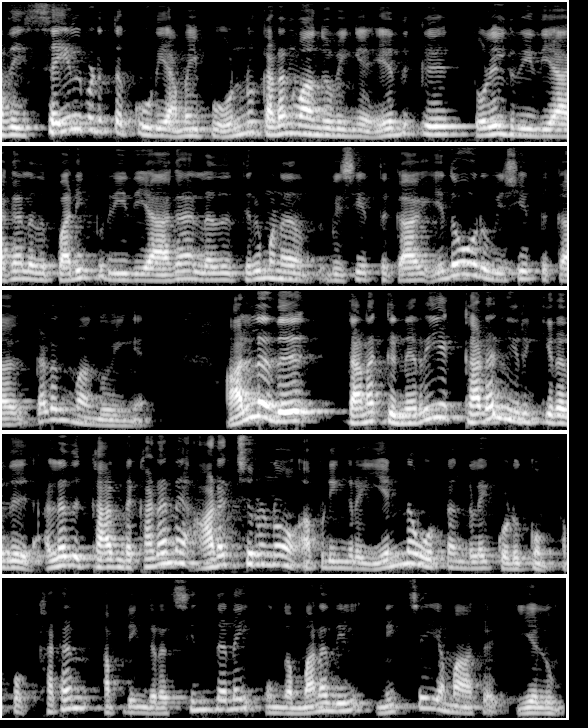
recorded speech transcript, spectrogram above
அதை செயல்படுத்தக்கூடிய அமைப்பு ஒன்றும் கடன் வாங்குவீங்க. எதுக்கு? தொழில் ரீதியாக அல்லது படிப்பு ரீதியாக அல்லது திருமண விஷயத்துக்காக ஏதோ ஒரு விஷயத்துக்காக கடன் வாங்குவீங்க. அல்லது தனக்கு நிறைய கடன் இருக்கிறது அல்லது அந்த கடனை அடைச்சிடணும் அப்படிங்கிற எண்ண ஓட்டங்களை கொடுக்கும். அப்போ கடன் அப்படிங்கிற சிந்தனை உங்கள் மனதில் நிச்சயமாக இயலும்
